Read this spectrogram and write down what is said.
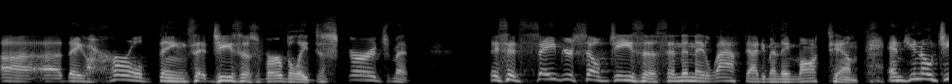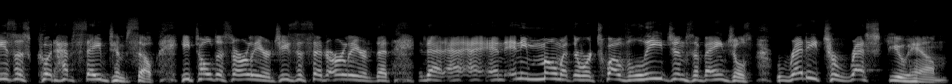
uh, uh, they hurled things at Jesus verbally, discouragement. They said, "Save yourself, Jesus," and then they laughed at him and they mocked him. And you know, Jesus could have saved himself. He told us earlier. Jesus said earlier that that at any moment there were twelve legions of angels ready to rescue him.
